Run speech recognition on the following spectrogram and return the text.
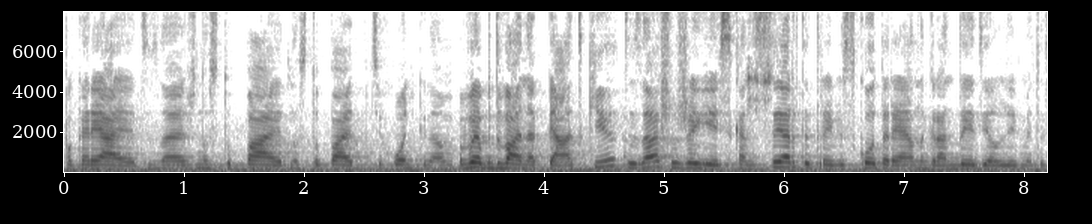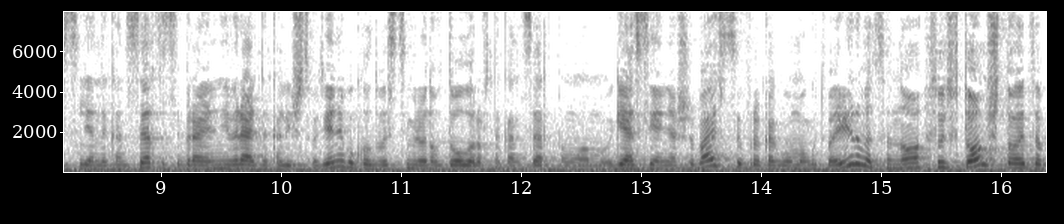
покоряет, знаешь, наступает, наступает потихоньку нам Web 2 на пятки. Ты знаешь, уже есть концерты, Трэвис Скотт и Риана Гранде делали в метавселенной концерты, собирали невероятное количество денег, около 20 миллионов долларов на концерт, по-моему. Если я не ошибаюсь, цифры как бы могут варьироваться, но суть в том, что это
